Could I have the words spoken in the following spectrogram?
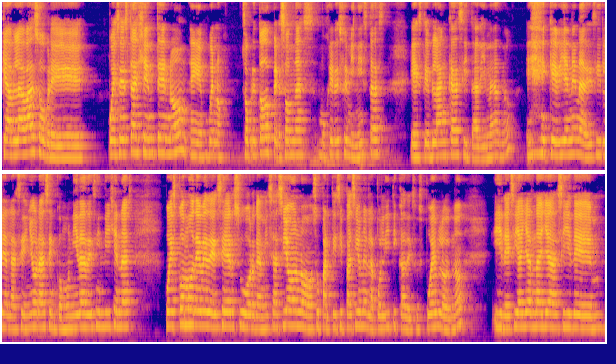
que hablaba sobre, pues esta gente, ¿no? Eh, bueno, sobre todo personas, mujeres feministas, este, blancas, citadinas, ¿no? que vienen a decirle a las señoras en comunidades indígenas, pues cómo debe de ser su organización o su participación en la política de sus pueblos, ¿no? Y decía Naya así de,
